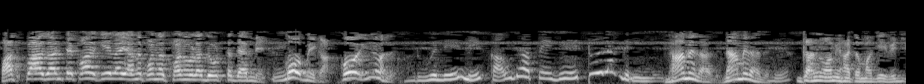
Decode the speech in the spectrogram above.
පස්පා ගන්න එපා කියලා යන පනස් පනවල දොට්ට දැම්මේ. කෝ මේක? කෝ ඉන්නවද? අරුවලේ මේ කවුද අපේ ගේට්ටුව ළඟ ඉන්නේ? නාමෙලාද? නාමෙලාද? ගන්නවා මෙහාට මගේ වෙඩි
